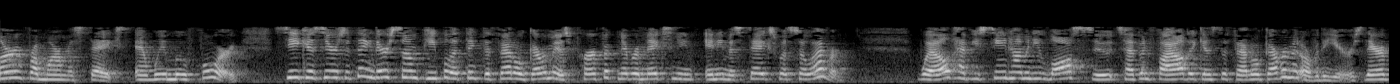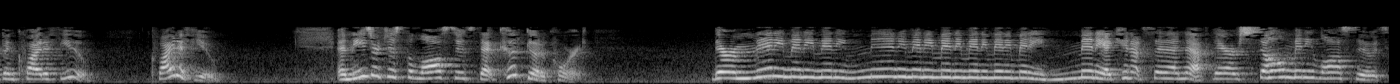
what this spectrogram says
learn from our mistakes and we move forward. See, because here's the thing, there's some people that think the federal government is perfect, never makes any, any mistakes whatsoever. Well, have you seen how many lawsuits have been filed against the federal government over the years? There have been quite a few. Quite a few. And these are just the lawsuits that could go to court. There are many, many, many, many, many, many, many, many, many, many, I cannot say that enough. There are so many lawsuits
